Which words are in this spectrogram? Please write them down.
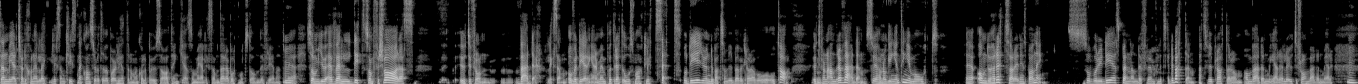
den mer traditionella liksom kristna konservativa borgerligheten om man kollar på USA tänker jag som är liksom där abortmotstånd är förenat med, Mm. som ju är väldigt, som försvaras utifrån värde liksom, och Mm. värderingar men på ett rätt osmakligt sätt. Och det är ju en debatt som vi behöver klara av att, att ta utifrån andra värden. Så jag har nog ingenting emot, eh, om du har rätt Sara i din spaning, så vore ju det spännande för den politiska debatten att vi pratar om, om världen mer eller utifrån världen mer. Mm.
